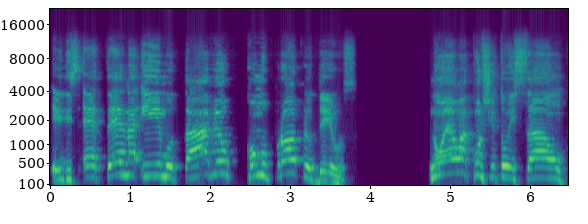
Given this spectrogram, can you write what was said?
Ele diz, é eterna e imutável como o próprio Deus. Não é uma constituição,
